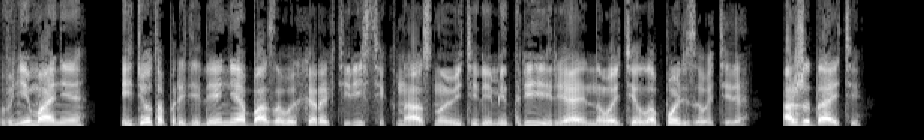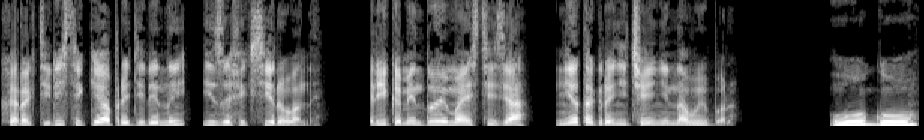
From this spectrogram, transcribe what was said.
Внимание! Идет определение базовых характеристик на основе телеметрии реального тела пользователя. Ожидайте. Характеристики определены и зафиксированы. Рекомендуемая стезя, нет ограничений на выбор. Ого!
